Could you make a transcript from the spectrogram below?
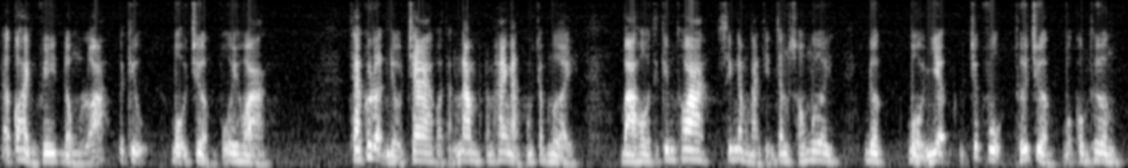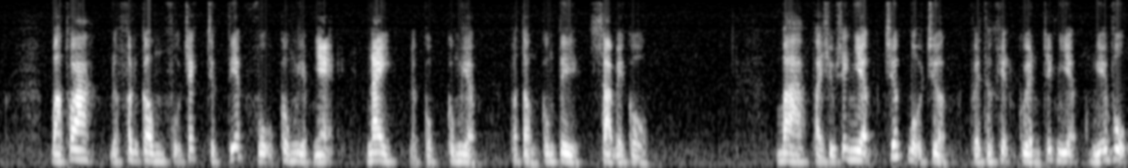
đã có hành vi đồng lõa với cựu Bộ trưởng Vũ Huy Hoàng. Theo kết luận điều tra vào tháng 5 năm 2010, bà Hồ Thị Kim Thoa sinh năm 1960 được bổ nhiệm chức vụ Thứ trưởng Bộ Công Thương. Bà Thoa được phân công phụ trách trực tiếp vụ công nghiệp nhẹ, nay là Cục Công nghiệp và Tổng Công ty Sabeco. Bà phải chịu trách nhiệm trước Bộ trưởng về thực hiện quyền trách nhiệm nghĩa vụ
